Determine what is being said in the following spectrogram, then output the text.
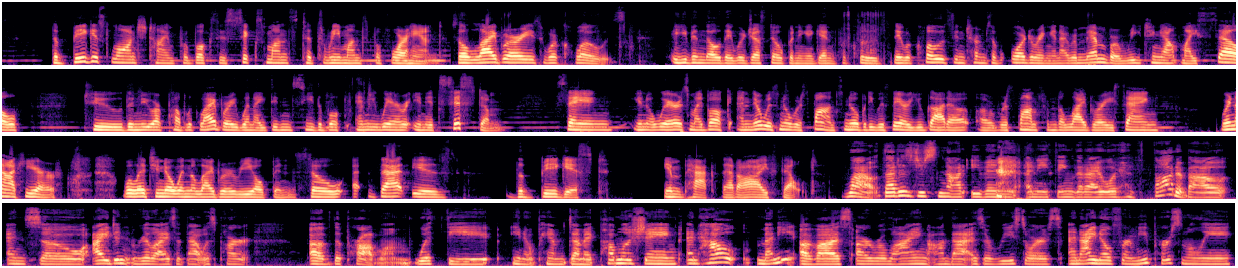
the biggest launch time for books is six months to three months beforehand. So libraries were closed, even though they were just opening again for clues. They were closed in terms of ordering. And I remember reaching out myself to the New York Public Library when I didn't see the book anywhere in its system saying, you know, where's my book? And there was no response. Nobody was there. You got a, a response from the library saying, we're not here. we'll let you know when the library reopens. So uh, that is the biggest impact that I felt. Wow, that is just not even anything that I would have thought about. And so I didn't realize that that was part of the problem with the, you know, pandemic publishing and how many of us are relying on that as a resource. And I know for me personally,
